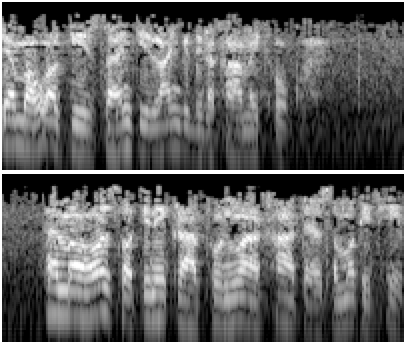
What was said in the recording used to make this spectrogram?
จะบอกว่ากี่แสนกี่ล้านก็ตีราคาไม่ถูก ท่านมโหสถที่นี่กราบทูลว่าข้าแต่สมมติเทพ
